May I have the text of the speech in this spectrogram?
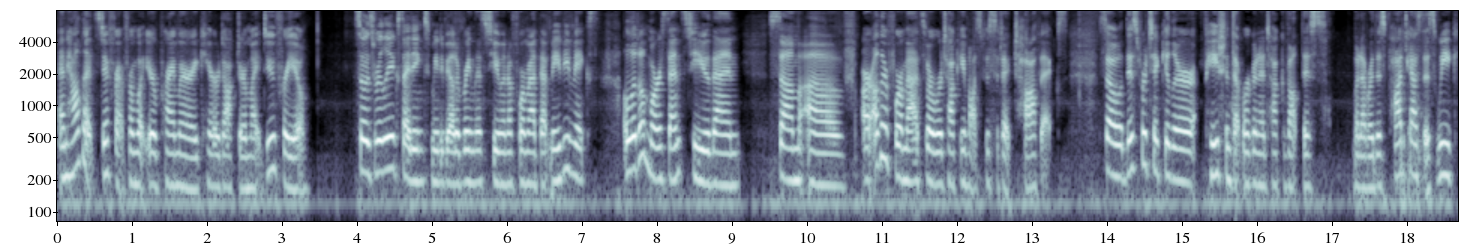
and how that's different from what your primary care doctor might do for you. So it's really exciting to me to be able to bring this to you in a format that maybe makes a little more sense to you than some of our other formats where we're talking about specific topics. So this particular patient that we're going to talk about this whatever this podcast this week,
